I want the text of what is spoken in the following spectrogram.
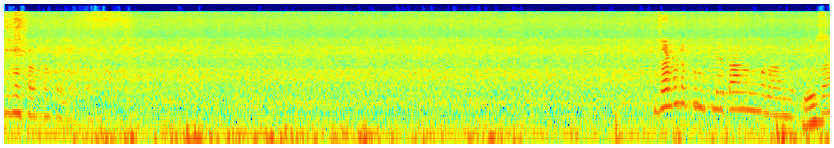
पूर्ण जा बेटा तुम प्लेट आणून मला आणून Yes. जा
